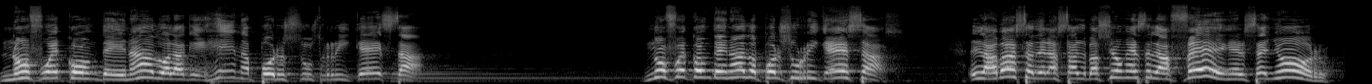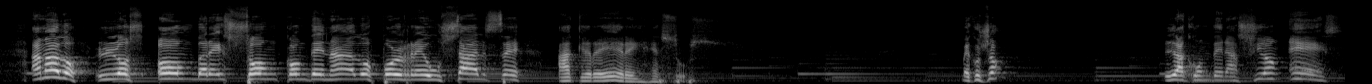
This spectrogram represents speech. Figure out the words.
no fue condenado a la quejena por sus riquezas. No fue condenado por sus riquezas. La base de la salvación es la fe en el Señor. Amado, los hombres son condenados por rehusarse a creer en Jesús. ¿Me escuchó? La condenación es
